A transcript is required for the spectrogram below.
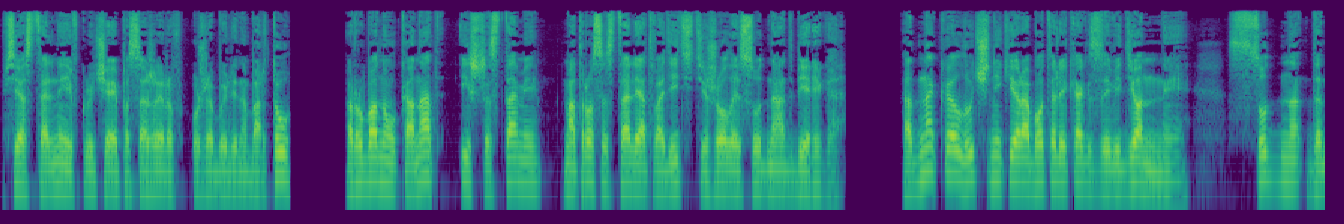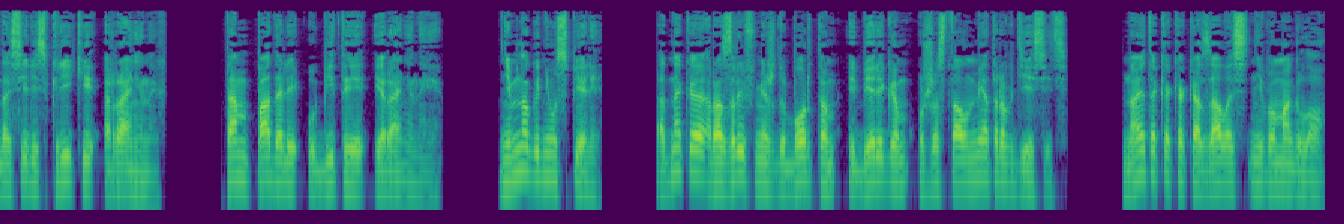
все остальные, включая пассажиров, уже были на борту, рубанул канат, и с шестами матросы стали отводить тяжелое судно от берега. Однако лучники работали как заведенные. С судна доносились крики раненых. Там падали убитые и раненые. Немного не успели. Однако разрыв между бортом и берегом уже стал метров десять. Но это, как оказалось, не помогло.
